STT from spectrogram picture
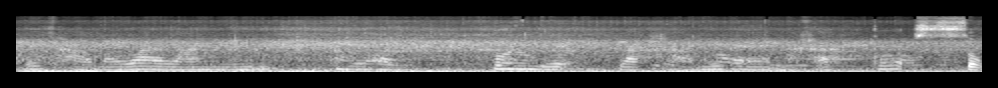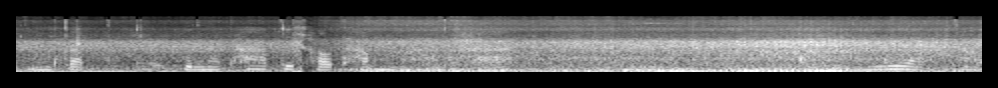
ได้ข่าวมาว่าร้านนี้อร่อย เครื่องเยอะราคาไม่แพงนะคะ ก็สมกับคุณภาพที่เขาทำมานะคะเลือกเอา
